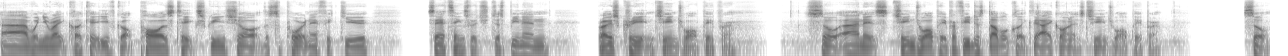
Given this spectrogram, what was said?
uh, when you right click it, you've got pause, take screenshot, the support and FAQ, settings which have just been in, browse, create, and change wallpaper. So, and it's change wallpaper. If you just double click the icon, it's change wallpaper. So,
